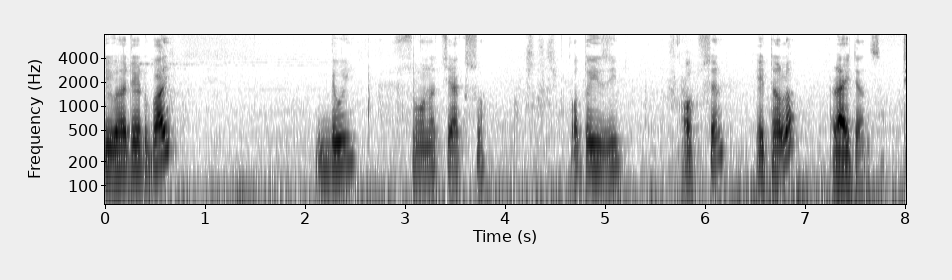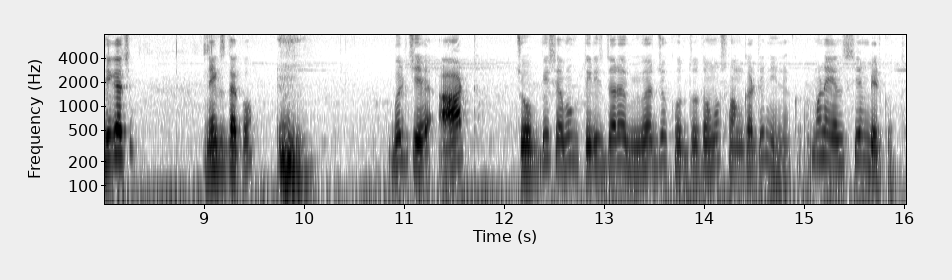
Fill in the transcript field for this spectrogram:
ডিভাইডেড বাই দুই সমান হচ্ছে একশো। কত ইজি অপশন এটা হলো রাইট অ্যান্সার ঠিক আছে? নেক্সট দেখো। বলছে আট, চব্বিশ এবং তিরিশ দ্বারা বিভাজ্য ক্ষুদ্রতম সংখ্যাটি নির্ণয় করো। মানে এলসিএম বের করতে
